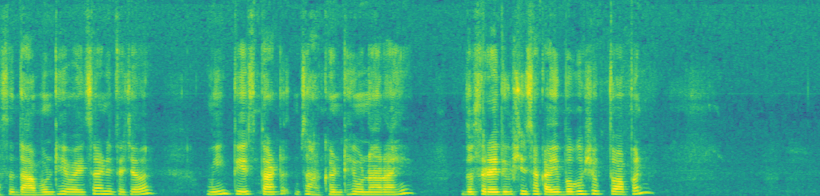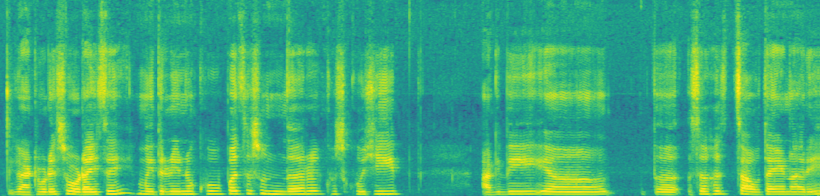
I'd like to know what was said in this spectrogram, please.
असं दाबून ठेवायचं आणि त्याच्यावर मी तेच ताट झाकण ठेवणार आहे. दुसऱ्या दिवशी सकाळी बघू शकतो आपण. गाठोडे सोडायचं. आहे मैत्रिणीनं खूपच सुंदर खुसखुशीत अगदी त सहज चावता येणारे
